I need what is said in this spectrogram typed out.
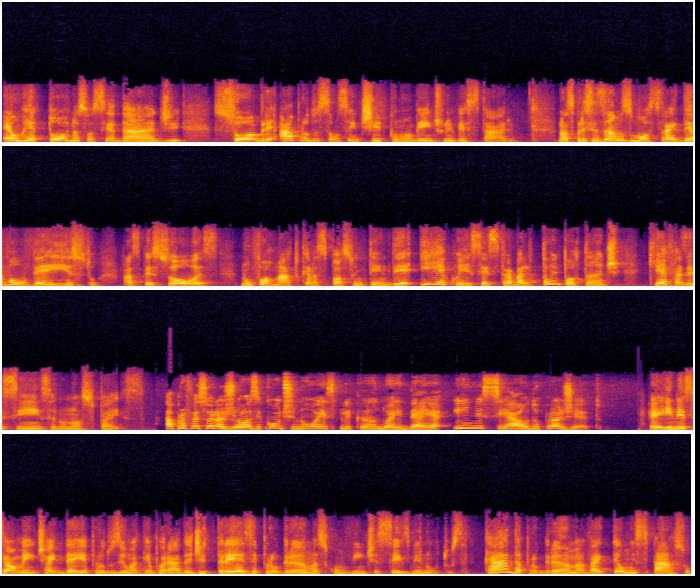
é um retorno à sociedade sobre a produção científica no ambiente universitário. Nós precisamos mostrar e devolver isso às pessoas num formato que elas possam entender e reconhecer esse trabalho tão importante que é fazer ciência no nosso país. A professora Josi continua explicando a ideia inicial do projeto. É, inicialmente, a ideia é produzir uma temporada de 13 programas com 26 minutos. Cada programa vai ter um espaço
